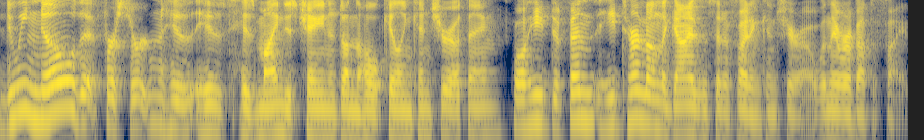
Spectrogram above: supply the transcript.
do we know that for certain his his his mind is changed on the whole killing Kenshiro thing? Well, he defend he turned on the guys instead of fighting Kenshiro when they were about to fight.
